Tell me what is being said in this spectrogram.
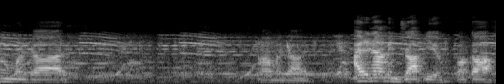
Oh my god. Oh my god. I did not mean to drop you. Fuck off.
